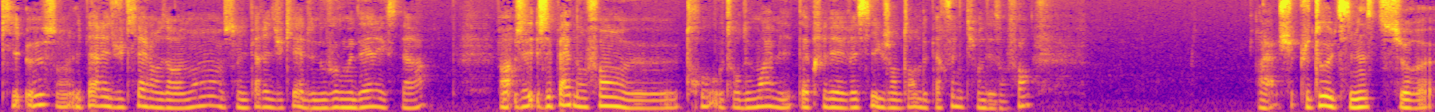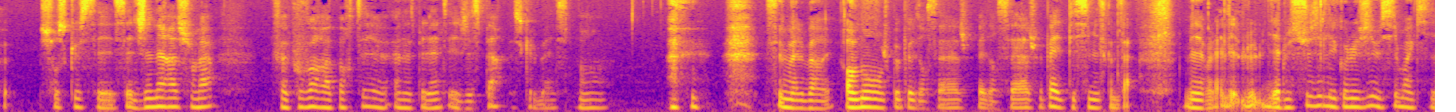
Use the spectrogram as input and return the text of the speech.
qui, eux, sont hyper éduqués à l'environnement, sont hyper éduqués à de nouveaux modèles, etc. Enfin, j'ai pas d'enfants euh, trop autour de moi, mais d'après les récits que j'entends de personnes qui ont des enfants, voilà, je suis plutôt optimiste sur, euh, sur ce que cette génération-là va pouvoir apporter euh, à notre planète et j'espère parce que bah, sinon c'est mal barré. Oh non, je peux pas dire ça, je peux pas dire ça, je peux pas être pessimiste comme ça. Mais voilà, il y a le sujet de l'écologie aussi, moi, qui,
